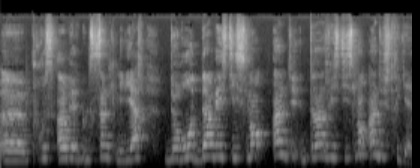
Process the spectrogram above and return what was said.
euh, pour 1,5 milliard d'euros d'investissement industriel.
